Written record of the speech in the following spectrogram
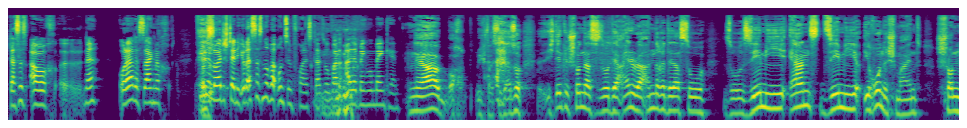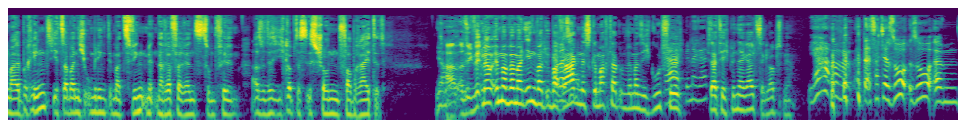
Das ist auch, äh, ne? Oder? Das sagen doch viele Es- Leute ständig. Oder ist das nur bei uns im Freundeskreis so, weil alle Bang Boom Bang kennen? Ja, och, ich weiß nicht. Also ich denke schon, dass so der ein oder andere, der das so so semi ernst, semi ironisch meint, schon mal bringt. Jetzt aber nicht unbedingt immer zwingend mit einer Referenz zum Film. Also das, ich glaube, das ist schon verbreitet. Ja, also ich Immer, immer wenn man irgendwas Überragendes gemacht hat und wenn man sich gut Ja, fühlt, ich bin der Geilste. ich sagte, ich bin der Geilste, glaub's mir. Ja, aber das hat ja so, so, ähm,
